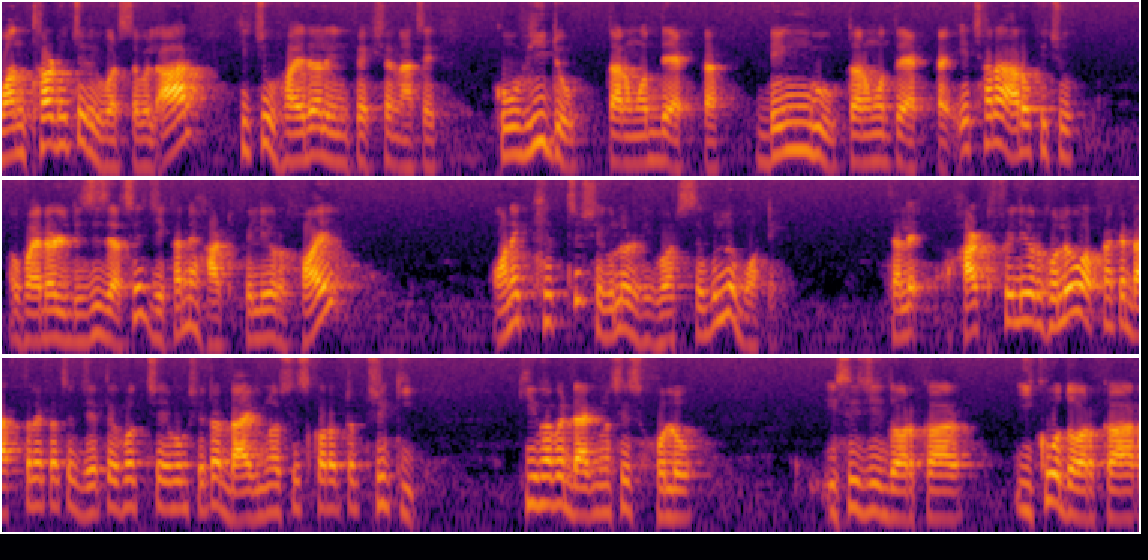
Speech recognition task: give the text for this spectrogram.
one third হচ্ছে রিভার্সেবল আর কিছু ভাইরাল ইনফেকশন আছে। কোভিডও তার মধ্যে একটা ডেঙ্গু তার মধ্যে একটা, এছাড়া আরও কিছু ভাইরাল ডিজিজ আছে যেখানে হার্ট ফেলিওর হয়। অনেক ক্ষেত্রে সেগুলো রিভার্সেবলও বটে। তাহলে হার্ট ফেলিওর হলেও আপনাকে ডাক্তারের কাছে যেতে হচ্ছে এবং সেটা ডায়াগনোসিস করাটা ট্রিকি কীভাবে ডায়াগনোসিস হলো? ইসিজি দরকার ইকো দরকার,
